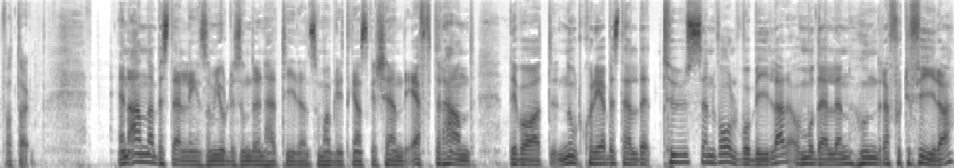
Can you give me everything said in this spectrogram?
Fattar. En annan beställning som gjordes under den här tiden som har blivit ganska känd i efterhand, det var att Nordkorea beställde 1000 Volvobilar av modellen 144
